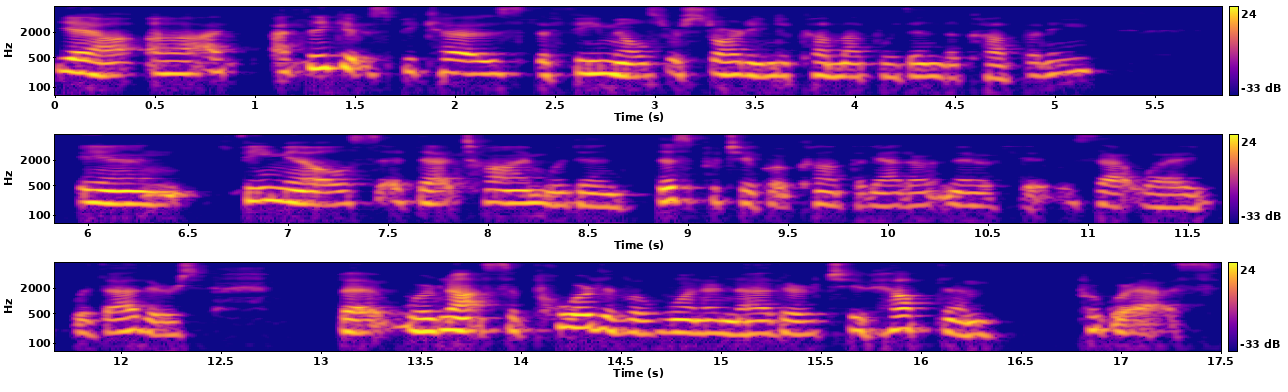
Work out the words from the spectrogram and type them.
Yeah, uh, I, I think it was because the females were starting to come up within the company and females at that time within this particular company, I don't know if it was that way with others, but were not supportive of one another to help them progress.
